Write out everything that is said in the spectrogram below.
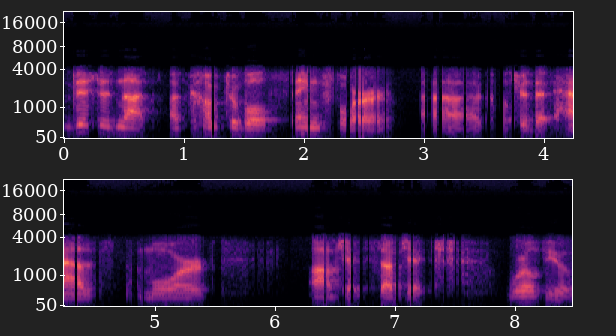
this is not a comfortable thing for uh, a culture that has more object subject worldview.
